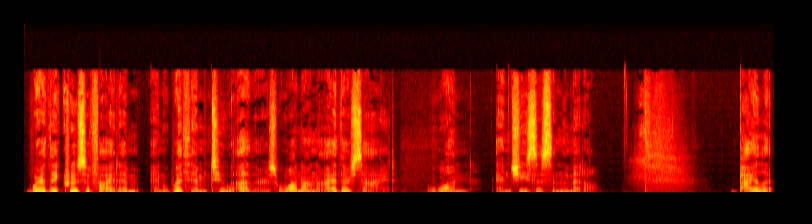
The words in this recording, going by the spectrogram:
where they crucified him, and with him two others, one on either side, one and Jesus in the middle. Pilate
